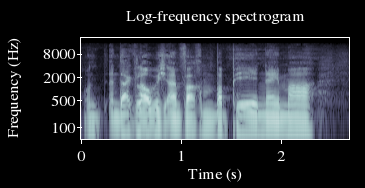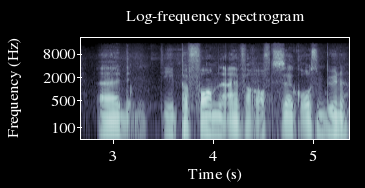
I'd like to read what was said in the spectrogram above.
Und, und da glaube ich einfach Mbappé, Neymar, äh, die performen einfach auf dieser großen Bühne.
